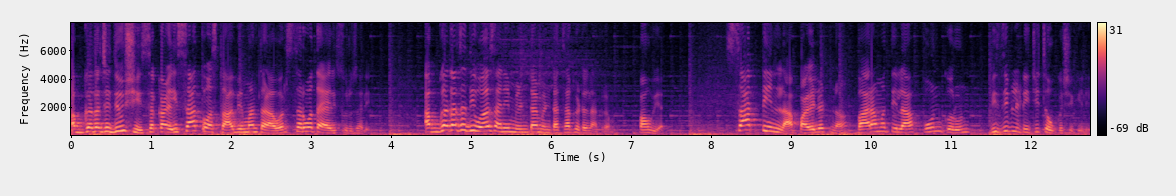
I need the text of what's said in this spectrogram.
अपघाताच्या दिवशी सकाळी सात वाजता विमानतळावर सर्व तयारी सुरू झाली. अपघाताचा दिवस आणि मिनिटा मिनिटाचा घटनाक्रम. पाहूया सात तीनला पायलटनं बारामतीला फोन करून व्हिजिबिलिटीची चौकशी केली.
